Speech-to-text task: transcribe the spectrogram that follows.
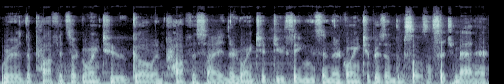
where the prophets are going to go and prophesy, and they're going to do things, and they're going to present themselves in such a manner.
